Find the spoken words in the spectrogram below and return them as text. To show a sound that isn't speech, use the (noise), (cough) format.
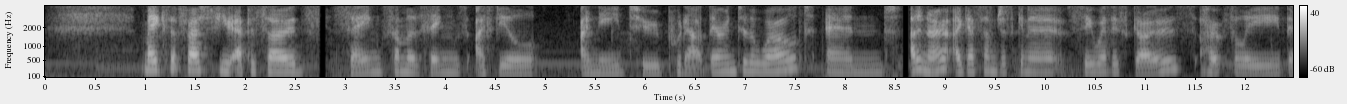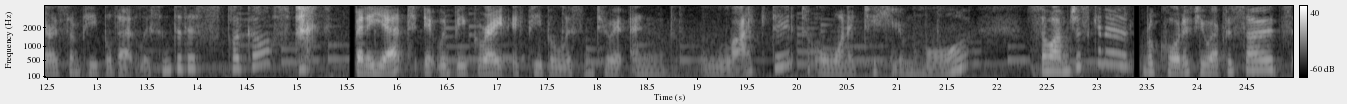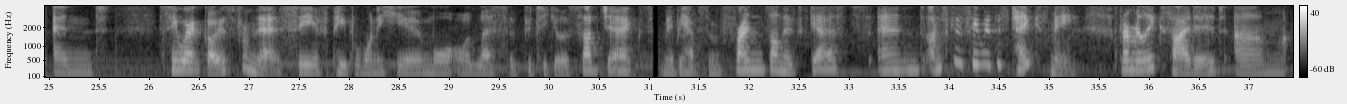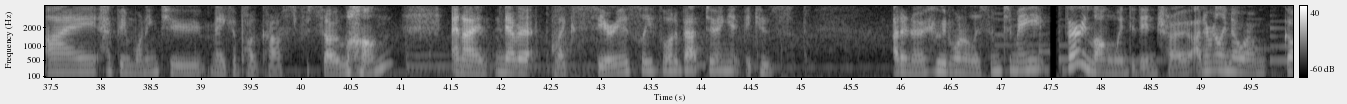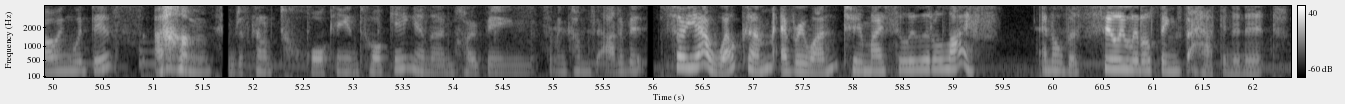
make the first few episodes saying some of the things I feel I need to put out there into the world. And I don't know, I guess I'm just gonna see where this goes. Hopefully, there are some people that listen to this podcast. (laughs) Better yet, it would be great if people listened to it and liked it or wanted to hear more. So I'm just gonna record a few episodes and see where it goes from there. See if people want to hear more or less of particular subjects, maybe have some friends on as guests, and I'm just going to see where this takes me. But I'm really excited. Um, I have been wanting to make a podcast for so (laughs) long, and I never like seriously thought about doing it because I don't know who would want to listen to me. Very long winded intro. I don't really know where I'm going with this. (laughs) Um, I'm just kind of talking and talking, and I'm hoping that something comes out of it. So, yeah, welcome everyone to my silly little life and all the silly little things that happen in it.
